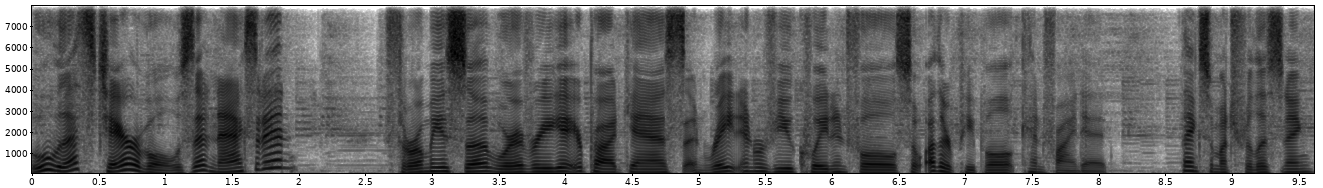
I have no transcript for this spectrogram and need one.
Ooh, that's terrible. Was that an accident? Throw me a sub wherever you get your podcasts and rate and review Quaid in Full so other people can find it. Thanks so much for listening,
